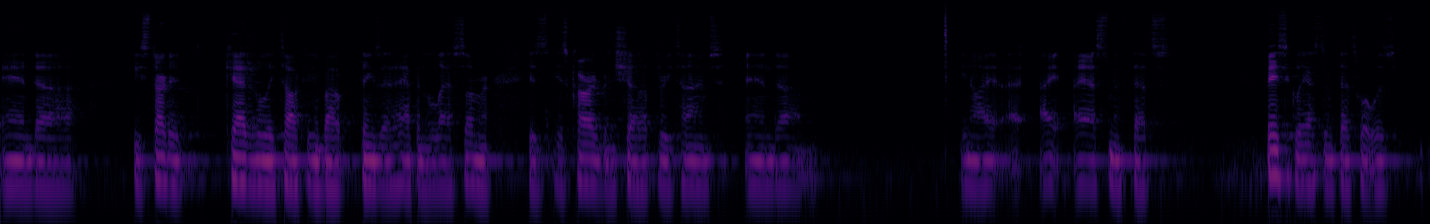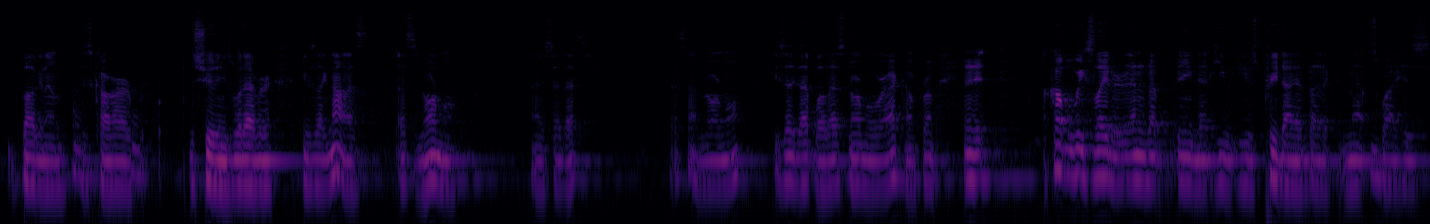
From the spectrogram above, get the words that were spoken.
And, uh, he started casually talking about things that happened last summer. His, his car had been shut up three times, and, um, you know, I, I, I asked him if that's, basically asked him if that's what was bugging him, his car, the shootings, whatever. He was like, no, that's, that's normal. And I said, that's, that's not normal. He said, that, well, that's normal where I come from. And it, a couple weeks later, it ended up being that he, he was pre-diabetic, and that's why his,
